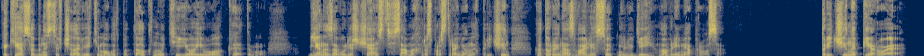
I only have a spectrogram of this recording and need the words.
какие особенности в человеке могут подтолкнуть ее, его к этому. Я назову лишь часть самых распространенных причин, которые назвали сотни людей во время опроса. Причина первая.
